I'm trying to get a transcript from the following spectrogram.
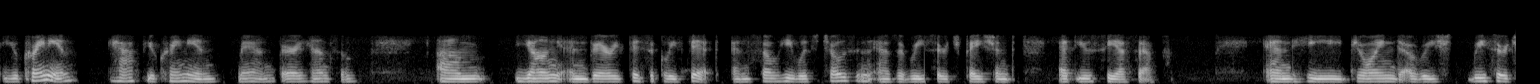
Ukrainian, half Ukrainian man, very handsome, um, young and very physically fit. And so he was chosen as a research patient at UCSF. And he joined a re- research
